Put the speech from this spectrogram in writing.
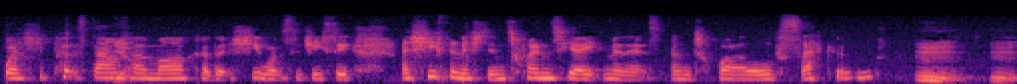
where she puts down Yeah. her marker that she wants the GC, and she finished in 28 minutes and 12 seconds. Mm, mm.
